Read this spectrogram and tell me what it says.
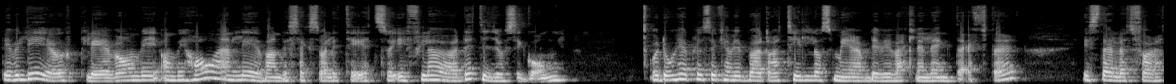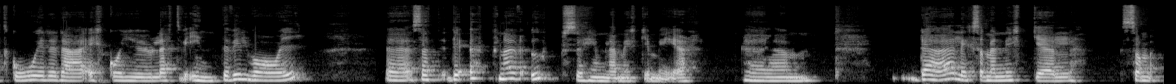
Det är väl det jag upplever. Om vi, om vi har en levande sexualitet så är flödet i oss igång. Och då helt plötsligt kan vi börja dra till oss mer av det vi verkligen längtar efter. Istället för att gå i det där ekorrhjulet vi inte vill vara i. Eh, så att det öppnar upp så himla mycket mer Ehm, det är liksom en nyckel som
